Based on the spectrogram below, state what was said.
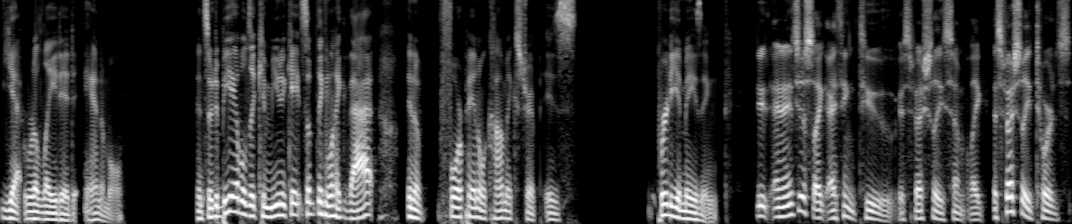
yet related animal. And so to be able to communicate something like that in a four panel comic strip is pretty amazing dude. And it's just like I think too, especially some like especially towards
